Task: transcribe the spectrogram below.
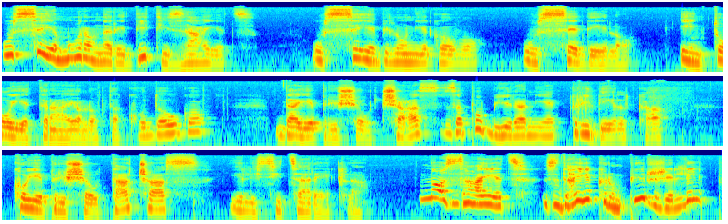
Vse je moral narediti zajec, vse je bilo njegovo, vse delo. In to je trajalo tako dolgo, da je prišel čas za pobiranje pridelka. Ko je prišel ta čas, je lisica rekla: No, zajec, zdaj je krompir že lep,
